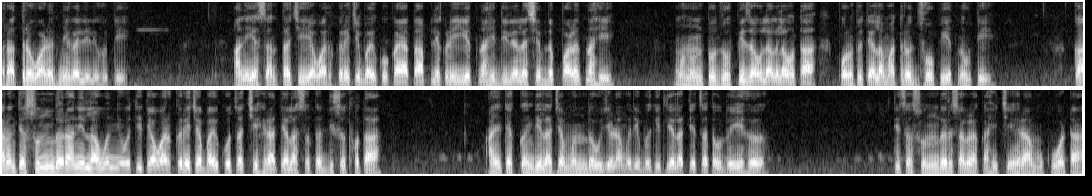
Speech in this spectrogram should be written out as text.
रात्र वाढत निघालेली होती. आणि या संताची या वारकऱ्याची बायको काय आता आपल्याकडे येत नाही दिलेला शब्द पाळत नाही. म्हणून तो झोपी जाऊ लागला होता परंतु त्याला मात्र झोप येत नव्हती. कारण त्या सुंदर आणि लावण्यवती त्या वारकऱ्याच्या बायकोचा चेहरा त्याला सतत दिसत होता. आणि त्या कंदिलाच्या मंद उजेडामध्ये बघितलेला त्याचा तो देह तिचा सुंदर सगळा काही चेहरा मुखवटा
